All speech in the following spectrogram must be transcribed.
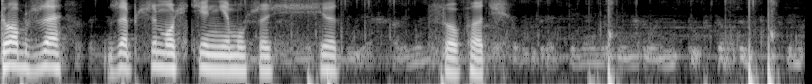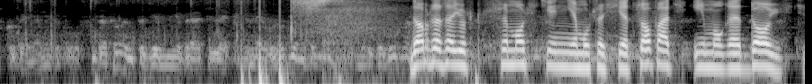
Dobrze, że przy moście nie muszę się cofać. Dobrze, że już przy moście nie muszę się cofać i mogę dojść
